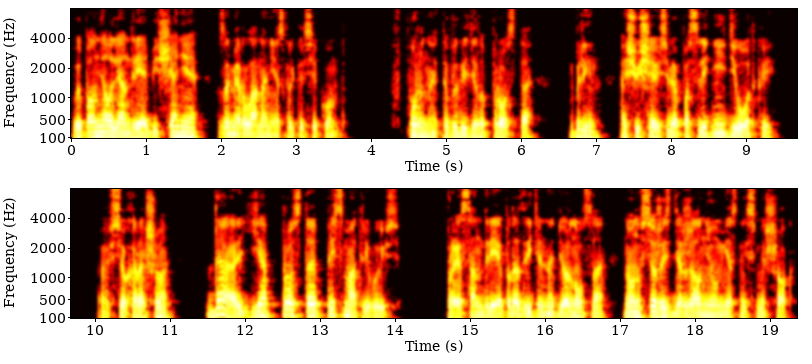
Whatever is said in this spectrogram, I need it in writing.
выполнял ли Андрей обещание, замерла на несколько секунд. В порно это выглядело просто. Блин, ощущаю себя последней идиоткой. «Все хорошо?» «Да, я просто присматриваюсь». Пресс Андрея подозрительно дернулся, но он все же сдержал неуместный смешок.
